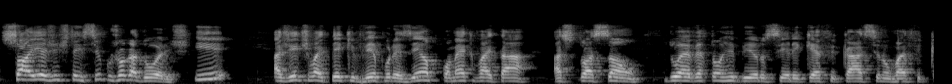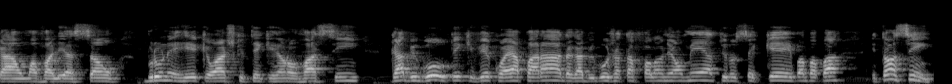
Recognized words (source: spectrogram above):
Só aí a gente tem cinco jogadores. E a gente vai ter que ver, por exemplo, como é que vai estar tá a situação do Everton Ribeiro, se ele quer ficar, se não vai ficar, uma avaliação. Bruno Henrique, eu acho que tem que renovar sim. Gabigol tem que ver qual é a parada, Gabigol já está falando em aumento e não sei o quê, bababá. Então, assim,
